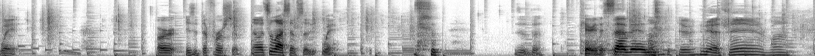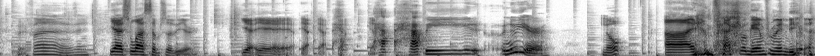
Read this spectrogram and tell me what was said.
wait. Or is it the first? ep- No, it's the last episode. Wait, is it the? Carry the seven. One, two, yeah, three, one, three, five, six. Yeah, it's the last episode of the year. Yeah, yeah, yeah, yeah, yeah, yeah, yeah. yeah. Ha- happy New Year. Nope. Uh, an impactful game from India.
